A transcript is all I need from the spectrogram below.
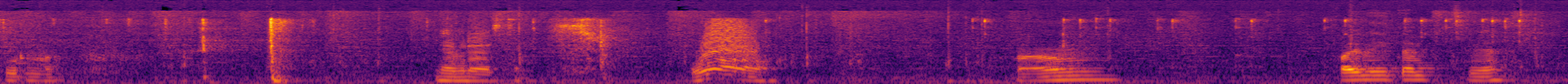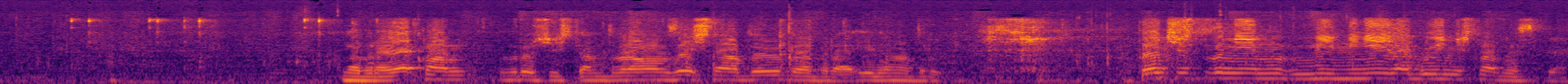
Kurna. Dobra, jestem. Wow! Um, fajny item, czy nie? Dobra, jak mam wrócić tam? Dobra, mam zejść na dół? Dobra, idę na drugi. Powiem ci, że to mi, mi mniej laguje niż na wyspie.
